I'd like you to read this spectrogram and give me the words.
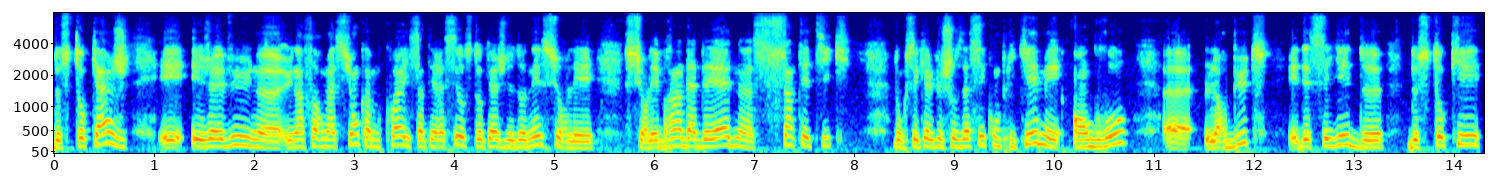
de stockage. Et, et j'avais vu une, une, information comme quoi ils s'intéressaient au stockage de données sur les sur les brins d'ADN synthétiques. Donc c'est quelque chose d'assez compliqué, mais en gros euh, leur but est d'essayer de, de stocker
